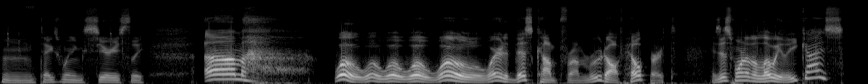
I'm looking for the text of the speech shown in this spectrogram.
Hmm, takes winning seriously. Um, whoa, whoa, whoa, whoa, whoa. Where did this come from? Rudolph Hilpert. Is this one of the low elite guys?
